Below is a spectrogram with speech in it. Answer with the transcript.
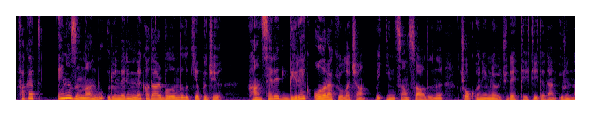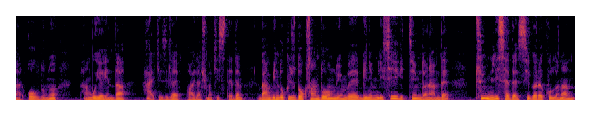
Fakat en azından bu ürünlerin ne kadar bağımlılık yapıcı, kansere direkt olarak yol açan ve insan sağlığını çok önemli ölçüde tehdit eden ürünler olduğunu ben bu yayında herkes ile paylaşmak istedim. Ben 1990 doğumluyum ve benim liseye gittiğim dönemde tüm lisede sigara kullanan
